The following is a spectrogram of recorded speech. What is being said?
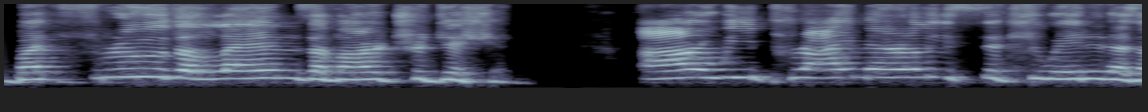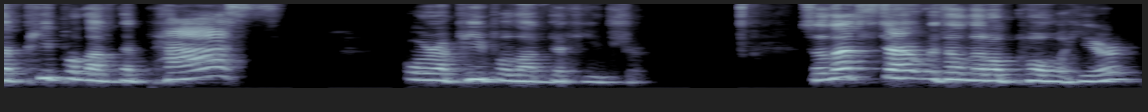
but through the lens of our tradition. Are we primarily situated as a people of the past or a people of the future? So let's start with a little poll here.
